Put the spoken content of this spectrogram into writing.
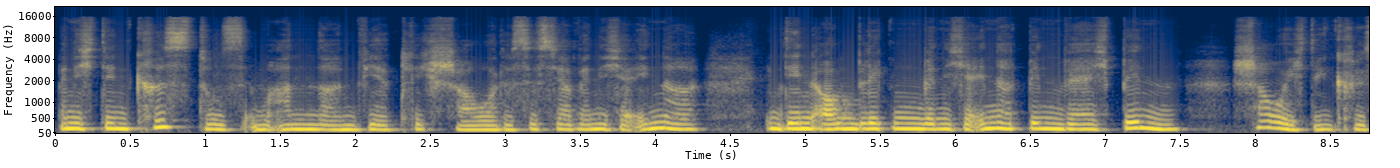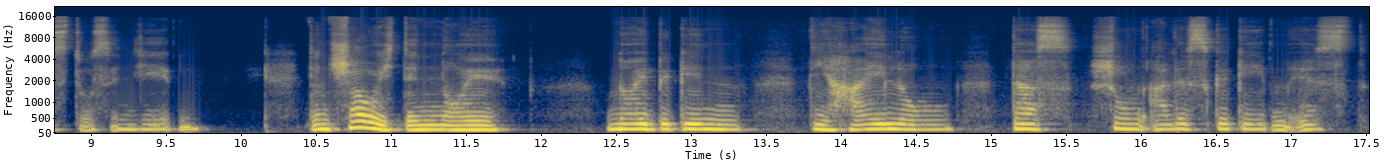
wenn ich den Christus im anderen wirklich schaue, das ist ja, wenn ich erinnere, in den Augenblicken, wenn ich erinnert bin, wer ich bin, schaue ich den Christus in jedem. Dann schaue ich den Neu, Neubeginn, die Heilung, dass schon alles gegeben ist,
